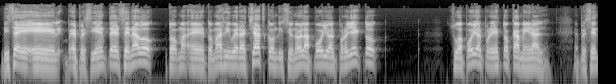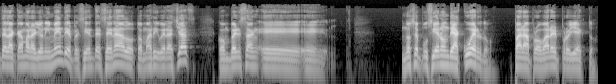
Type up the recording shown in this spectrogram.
Dice eh, el, presidente del Senado, eh, Tomás Rivera Chatz, condicionó el apoyo al proyecto, su apoyo al proyecto cameral. El presidente de la Cámara, Johnny Méndez, y el presidente del Senado, Tomás Rivera Chatz, conversan, eh, no se pusieron de acuerdo para aprobar el proyecto.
